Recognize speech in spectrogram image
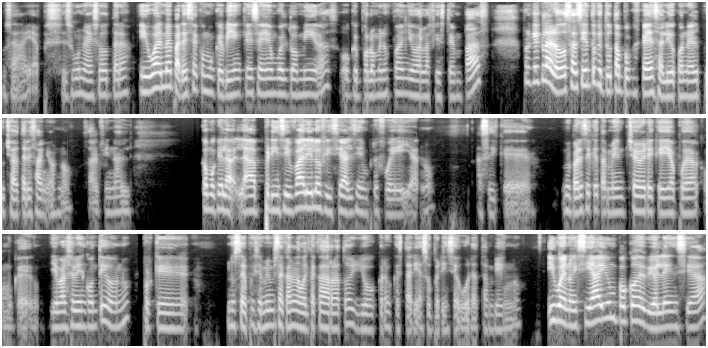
O sea, ya, pues es una, es otra. Igual me parece como que bien que se hayan vuelto amigas o que por lo menos puedan llevar la fiesta en paz. Porque claro, o sea, siento que tú tampoco es que hayas salido con él, pucha, tres años, ¿no? O sea, al final, como que la, la principal y la oficial siempre fue ella, ¿no? Así que me parece que también chévere que ella pueda como que llevarse bien contigo, ¿no? Porque, no sé, pues si a mí me sacan la vuelta cada rato, yo creo que estaría súper insegura también, ¿no? Y bueno, y si hay un poco de violencia,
